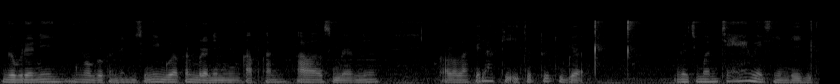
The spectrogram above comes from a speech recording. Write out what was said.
nggak berani mengobrolkan dan di sini gue akan berani mengungkapkan hal sebenarnya. Kalau laki-laki itu tuh juga nggak cuman cewek sih yang kayak gitu.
